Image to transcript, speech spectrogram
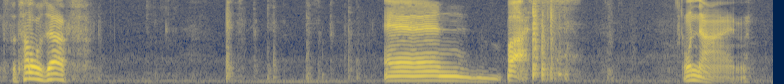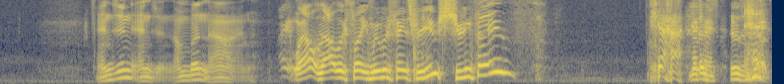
It's the tunnel of death. And bus. Going nine. Engine, engine, number nine. Alright, well, that looks like movement phase for you. Shooting phase? Yeah, Your it was, it was a joke.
